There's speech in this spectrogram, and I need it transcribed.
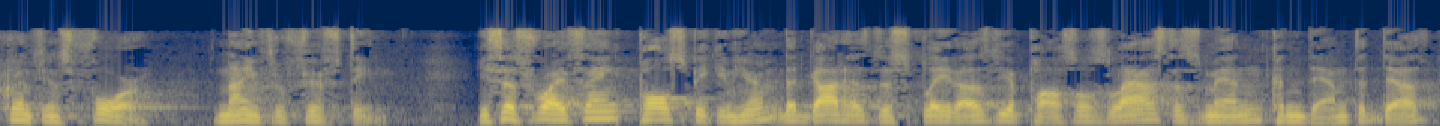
Corinthians 4 9 through 15. He says, For I think, Paul speaking here, that God has displayed us, the apostles, last as men condemned to death.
